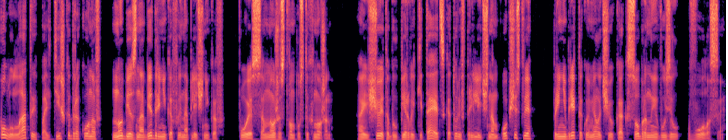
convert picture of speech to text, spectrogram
Полулаты, пальтишка драконов, но без набедренников и наплечников, пояс со множеством пустых ножен. А еще это был первый китаец, который в приличном обществе пренебрег такой мелочью, как собранные в узел волосы.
